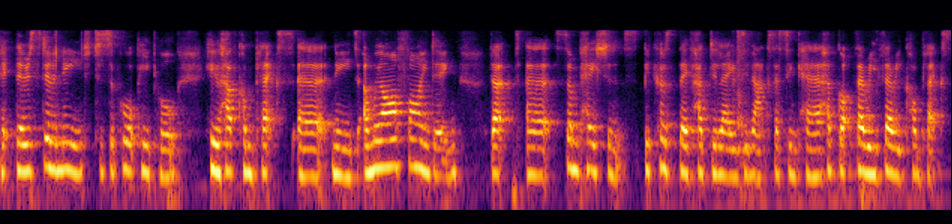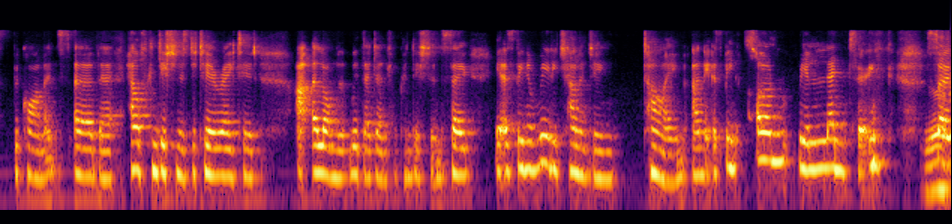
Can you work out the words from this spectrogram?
it, there is still a need to support people who have complex uh, needs. And we are finding that uh, some patients, because they've had delays in accessing care, have got very, very complex requirements. Uh, their health condition has deteriorated uh, along with their dental condition. So it has been a really challenging time and it has been unrelenting. Yeah. So,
